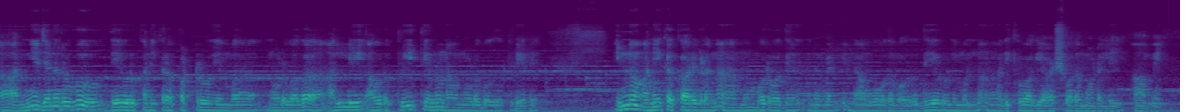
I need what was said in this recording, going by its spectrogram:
ಆ ಅನ್ಯ ಜನರಿಗೂ ದೇವರು ಕನಿಕರ ಪಟ್ಟರು ಎಂಬ ನೋಡುವಾಗ ಅಲ್ಲಿ ಅವರ ಪ್ರೀತಿಯನ್ನು ನಾವು ನೋಡಬಹುದು ಪ್ರಿಯರೇ. ಇನ್ನೂ ಅನೇಕ ಕಾರ್ಯಗಳನ್ನು ಮುಂಬರುವ ದಿನಗಳಲ್ಲಿ ನಾವು ಓದಬಹುದು. ದೇವರು ನಿಮ್ಮನ್ನು ಅಧಿಕವಾಗಿ ಆಶೀರ್ವಾದ ಮಾಡಲಿ. ಆಮೇಲೆ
